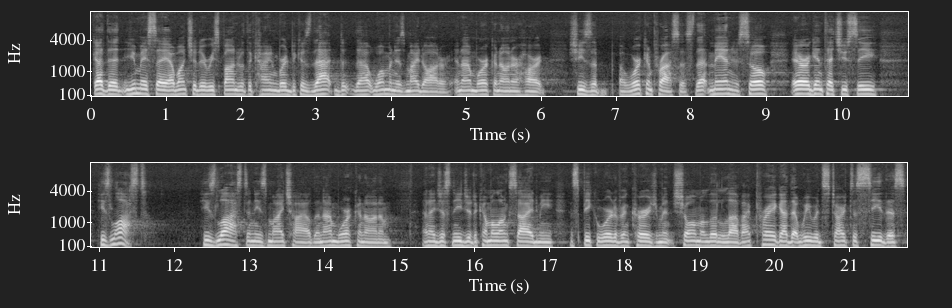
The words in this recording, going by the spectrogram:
God, that you may say, I want you to respond with a kind word because that, that woman is my daughter, and I'm working on her heart. She's a, a work in process. That man who's so arrogant that you see, he's lost. He's lost and he's my child, and I'm working on him. And I just need you to come alongside me and speak a word of encouragement, show him a little love. I pray, God, that we would start to see this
